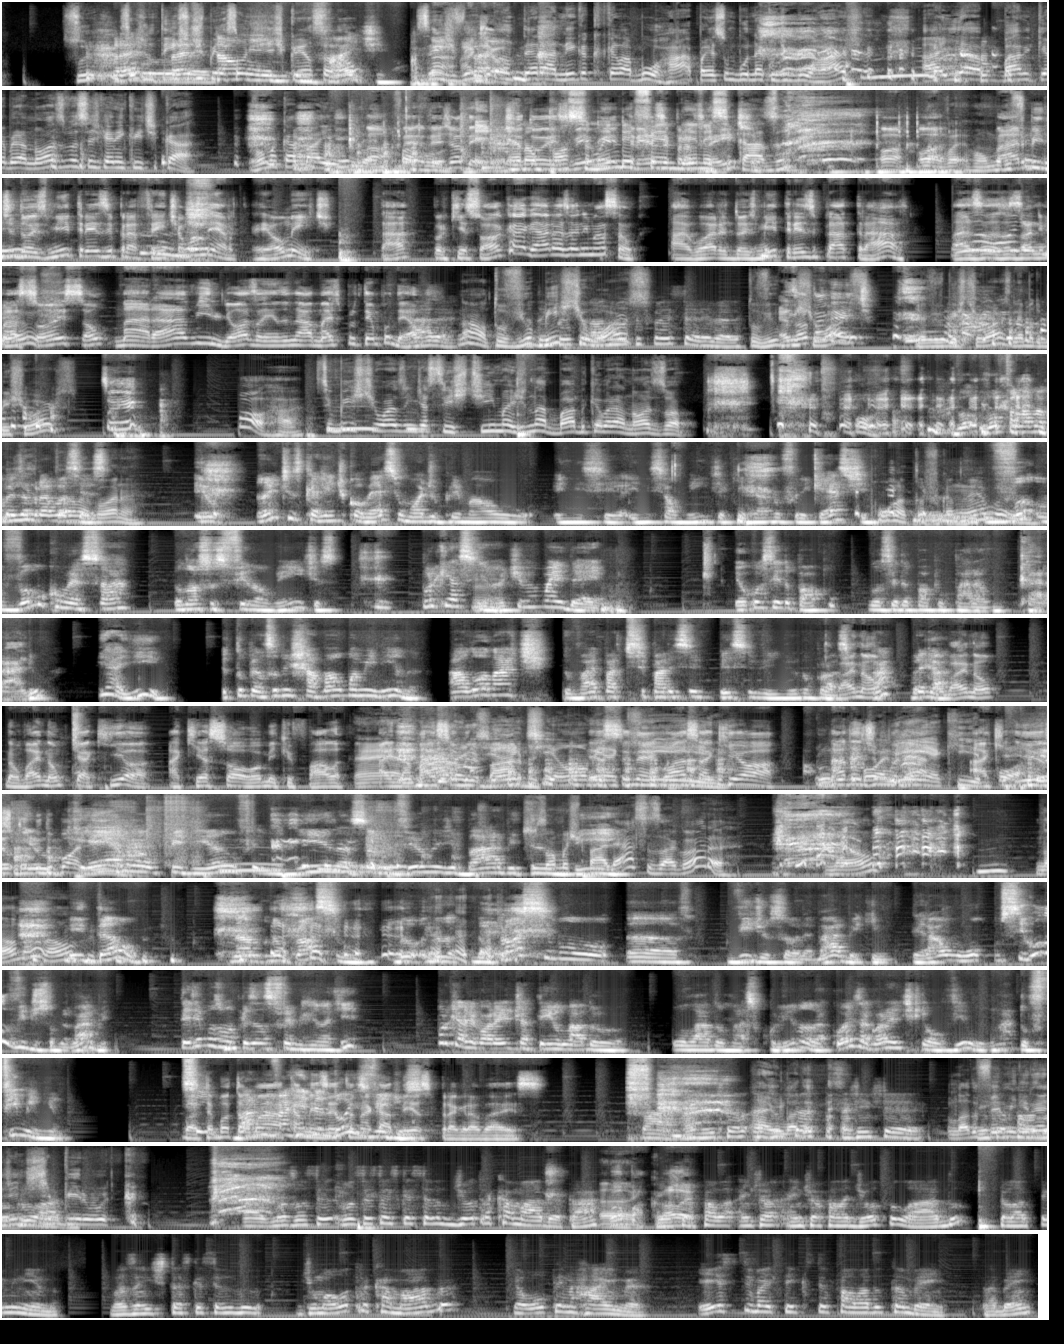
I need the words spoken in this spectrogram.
Vocês não têm suspensão evitar de um- descrença, um não? Vocês veem. Pantera Negra com aquela borracha, parece um boneco de borracha, aí a Barbie quebra nozes e vocês querem criticar. Vamos acabar aí, Guilherme, favor. veja bem, de Eu não posso nem 2013 pra defender nesse frente, caso. Ó, ó, Não, Barbie de defender. 2013 pra frente é uma merda, realmente, tá? Porque só cagaram as animações. Agora, de 2013 pra trás, as, Pelo amor as de animações são maravilhosas, ainda mais pro tempo dela. Cara, Não, tu viu Beast Wars? Velho. Tu viu Beast Wars? Exatamente. Já viu Beast Wars? Lembra do Beast Wars? Sim. Porra, se o Beast Wars a gente assistir, imagina a Barbie quebrar nozes, ó. Porra. Vou, vou falar uma coisa pra Então, vocês. agora. Eu, antes que a gente comece o ódio primal inicia- inicialmente aqui já no Freecast, Porra, tô ficando nervoso. va- vamos começar os nossos finalmente. Porque assim, Hum. ó, eu tive uma ideia. Eu gostei do papo, gostei do papo para um caralho. E aí, eu tô pensando em chamar uma menina. Alô, Nath, tu vai participar desse, desse vídeo no próximo. vai não. Tá? Não Obrigado. vai não. Não vai não, porque aqui, ó, aqui é só homem que fala. É, Ainda mais sobre Barbie. Esse aqui. negócio aqui, ó, nada de mulher. aqui, Aqui, isso, clube eu do bolinha. quero a opinião feminina sobre o filme de Barbie também. Somos palhaços agora? Não. Não, não, não. Então, na- no, próximo, no, no- no próximo ah, vídeo sobre a Barbie, que terá um, um segundo vídeo sobre a Barbie, teremos uma presença feminina aqui, porque agora a gente já tem o lado, o lado masculino da coisa, agora a gente quer ouvir o lado feminino. Vou Sim, até botar Barbie uma camiseta dois na vídeos. cabeça pra gravar isso. Tá, a gente, a, o gente, lado- vai- a gente O lado A gente feminino é a gente de lado. peruca. Ah, mas você- vocês estão esquecendo de outra camada, tá? Ah, Opa, A gente, fala vai falar, a, gente vai, a gente vai falar de outro lado, que é o lado feminino. Mas a gente tá esquecendo do- de uma outra camada, que é o Oppenheimer. Esse vai ter que ser falado também, tá bem?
